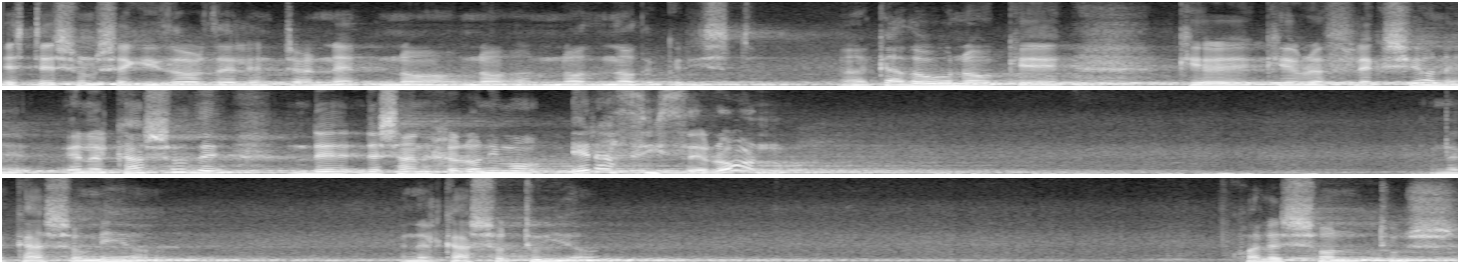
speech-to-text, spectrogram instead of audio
este es un seguidor del internet, no, no, no, no de Cristo. Cada uno que, que, que reflexione. En el caso de, de, de San Jerónimo era Cicerón. En el caso mío, en el caso tuyo, ¿cuáles son tus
